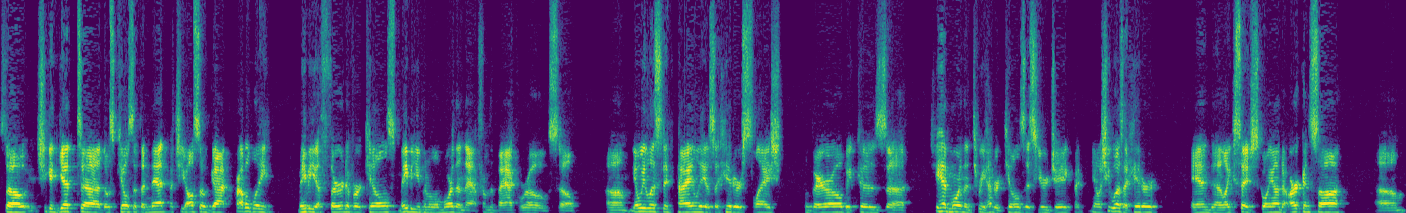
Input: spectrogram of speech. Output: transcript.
So she could get uh, those kills at the net, but she also got probably maybe a third of her kills, maybe even a little more than that from the back row. So, um, you know, we listed Kylie as a hitter slash barrel because uh, she had more than 300 kills this year, Jake. But you know, she was a hitter. And uh, like I said, just going on to Arkansas, um,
